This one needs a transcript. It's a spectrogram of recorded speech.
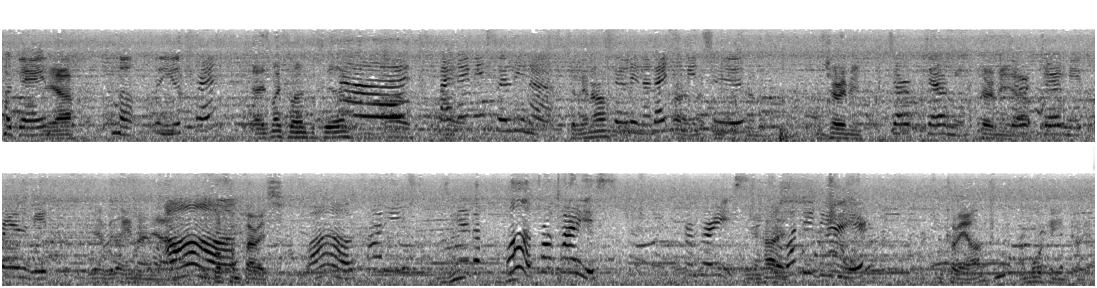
again. Yeah. Uh, so your friend? Yeah, it's my friend here. Hi. Hi. My name is Selena. Selena? Selena. Nice to ah, meet you. Jeremy. Jer Jeremy. Jeremy. Yeah. Jeremy, friend with. Yeah, with Ayman. Yeah. Ah. From Paris. Wow, Paris. Mm -hmm. yeah, the, wow, from Paris. Paris. hi. So what do you do here? In Korea. I'm working in Korea.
